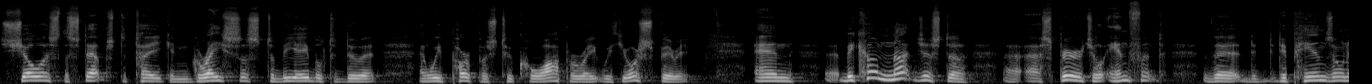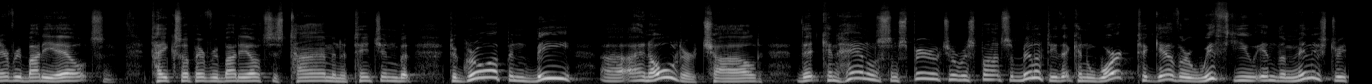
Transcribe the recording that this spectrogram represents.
show us the steps to take, and grace us to be able to do it. And we purpose to cooperate with your Spirit and uh, become not just a, a, a spiritual infant that d- depends on everybody else and takes up everybody else's time and attention, but to grow up and be uh, an older child that can handle some spiritual responsibility, that can work together with you in the ministry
